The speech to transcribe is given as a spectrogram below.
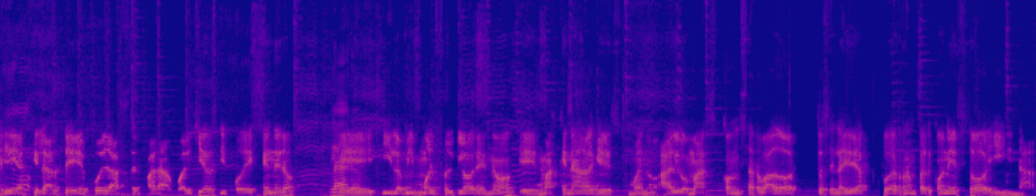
idea es que el arte pueda ser para cualquier tipo de género. Eh, y lo mismo el folclore, ¿no? Que más que nada que es, bueno, algo más conservador. Entonces la idea es poder romper con eso y nada,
